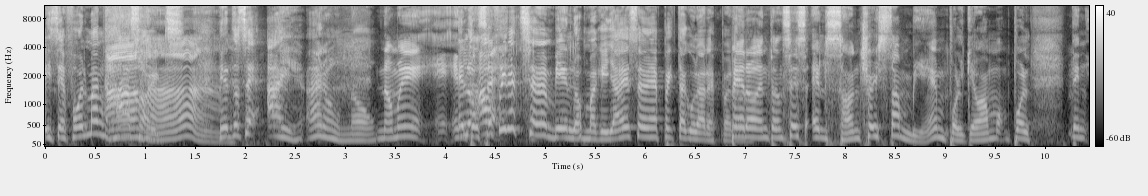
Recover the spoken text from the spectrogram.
y se forman Ajá. hazards. Y entonces, ay, I don't know. No me... eh, los outfits se ven bien, los maquillajes se ven espectaculares, pero. Pero entonces el Sun Choice también, porque vamos por. ten-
